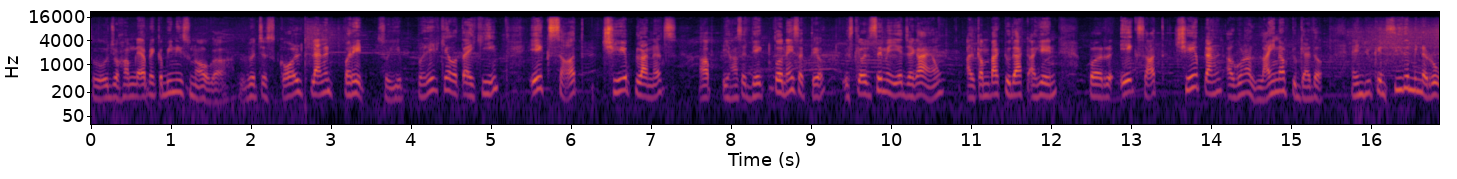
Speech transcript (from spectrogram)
so जो हमने आपने कभी नहीं सुना होगा which is called planet parade so ये परेड क्या होता है कि एक साथ छः प्लानट्स आप यहाँ से देख तो नहीं सकते हो. इसकी वजह से मैं ये जगह आया हूँ. I come back to that again पर एक साथ छः planet are gonna line up together and you can see them in a रो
